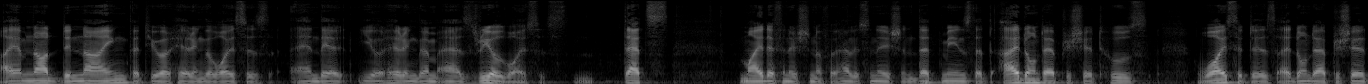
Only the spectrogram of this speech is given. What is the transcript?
I am not denying that you are hearing the voices and you are hearing them as real voices. That's my definition of a hallucination. That means that I don't appreciate whose voice it is. I don't appreciate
